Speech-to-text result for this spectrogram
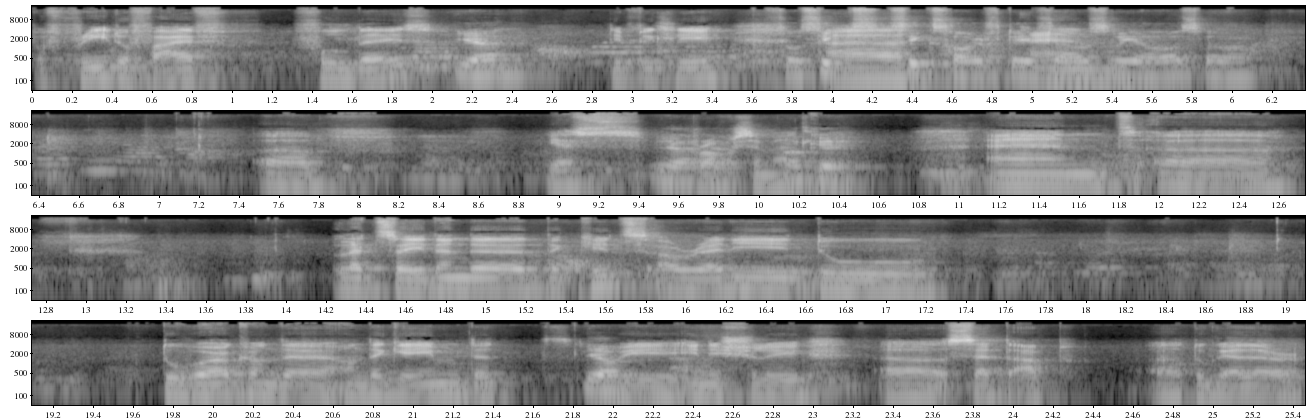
uh, three to five full days Yeah, typically. so six, Uh, six half days or three hours. Or, Uh, yes, yeah, approximately. Okay. And uh, let's say then the, the kids are ready to to work on the on the game that Yeah. we initially uh, set up uh, together,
